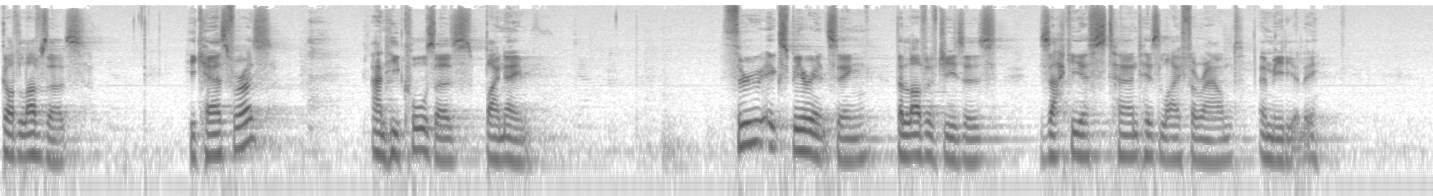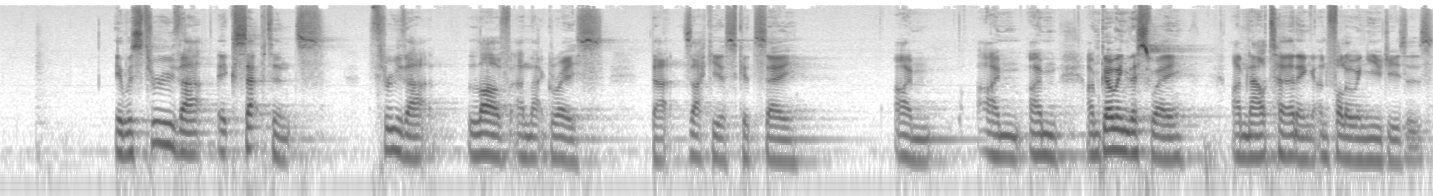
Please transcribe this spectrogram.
God loves us. He cares for us, and He calls us by name. Through experiencing the love of Jesus, Zacchaeus turned his life around immediately. It was through that acceptance, through that love and that grace, that Zacchaeus could say, I'm, I'm, I'm, I'm going this way. I'm now turning and following you, Jesus.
